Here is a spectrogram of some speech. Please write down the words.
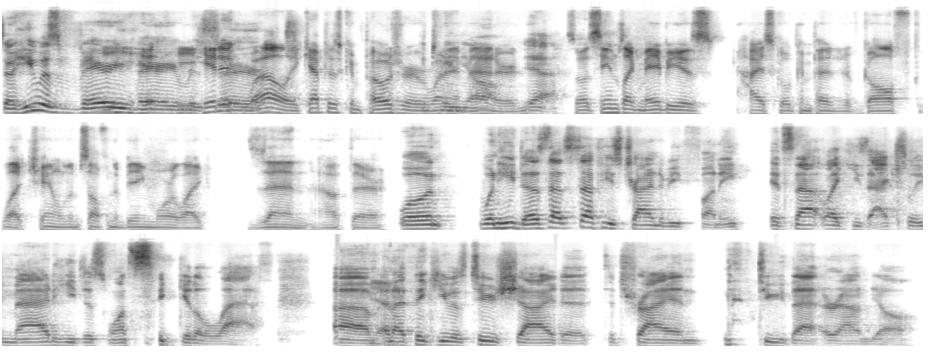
So he was very, he very hit, he hit it well. He kept his composure when it y'all. mattered. Yeah. So it seems like maybe his high school competitive golf like channeled himself into being more like zen out there. Well, when he does that stuff, he's trying to be funny. It's not like he's actually mad. He just wants to get a laugh. Um, Yeah. And I think he was too shy to to try and do that around y'all.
